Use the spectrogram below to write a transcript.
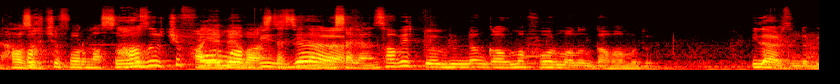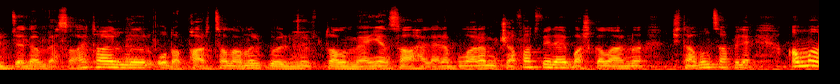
Hazırki forması Hazırki forma bizdə məsələn Sovet dövründən qalma formanın davamıdır. İl ərzində büdcədən vəsait ayrılır, o da parçalanır, bölünür, tutalım müəyyən sahələrə. Bunlara mükafat verək, başqalarına kitabın çap elək. Amma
